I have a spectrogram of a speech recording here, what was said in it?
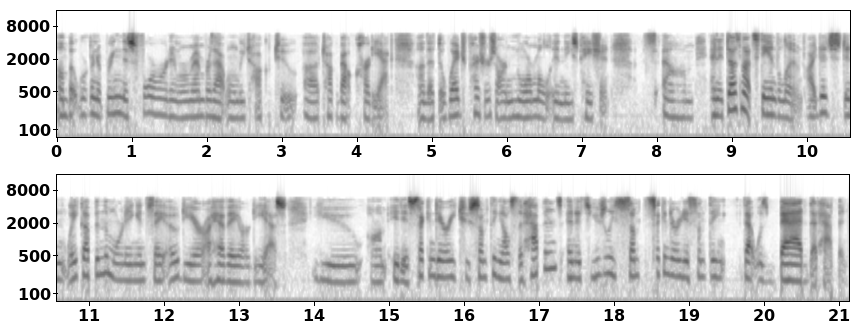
um, but we're going to bring this forward and remember that when we talk to uh, talk about cardiac, uh, that the wedge pressures are normal in these patients. Um, and it does not stand alone. I just didn't wake up in the morning and say, oh dear, I have ARDS. You, um, it is secondary to something else that happens, and it's usually some secondary to something that was bad that happened.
